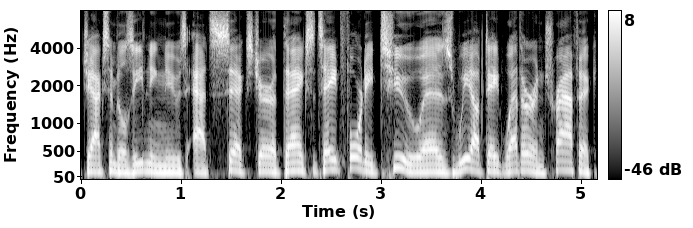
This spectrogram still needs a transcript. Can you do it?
Jacksonville's evening news at 6. Jared, thanks. It's 842 as we update weather and traffic.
